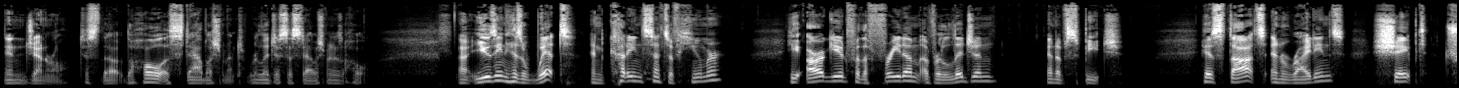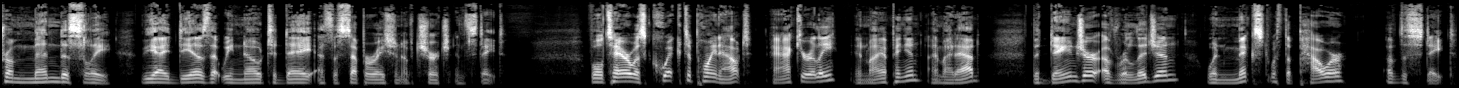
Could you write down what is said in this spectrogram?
in general, just the, the whole establishment, religious establishment as a whole. Uh, using his wit and cutting sense of humor, he argued for the freedom of religion and of speech. His thoughts and writings shaped tremendously the ideas that we know today as the separation of church and state. Voltaire was quick to point out, accurately, in my opinion, I might add, the danger of religion when mixed with the power of the state.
